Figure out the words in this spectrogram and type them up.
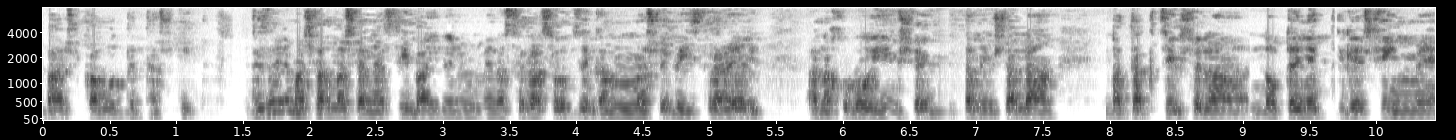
בהשקעות בתשתית. וזה למשל מה שהנשיא ביידן מנסה לעשות, זה גם מה שבישראל אנחנו רואים שהממשלה בתקציב שלה נותנת דגשים אה,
